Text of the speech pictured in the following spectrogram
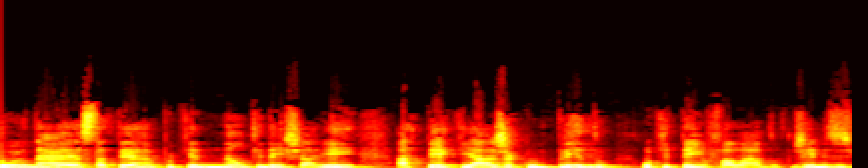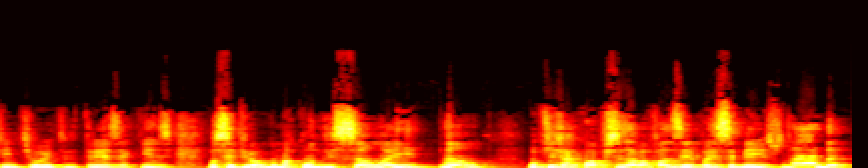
tornar esta terra, porque não te deixarei até que haja cumprido o que tenho falado. Gênesis 28, de 13 a 15. Você viu alguma condição aí? Não. O que Jacó precisava fazer para receber isso? Nada.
